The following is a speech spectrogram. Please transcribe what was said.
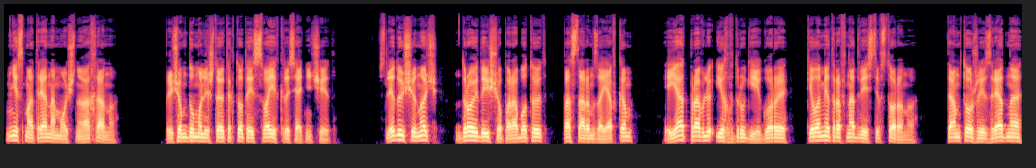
несмотря на мощную охрану. Причем думали, что это кто-то из своих крысятничает. В следующую ночь дроиды еще поработают по старым заявкам, и я отправлю их в другие горы, километров на 200 в сторону. Там тоже изрядно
